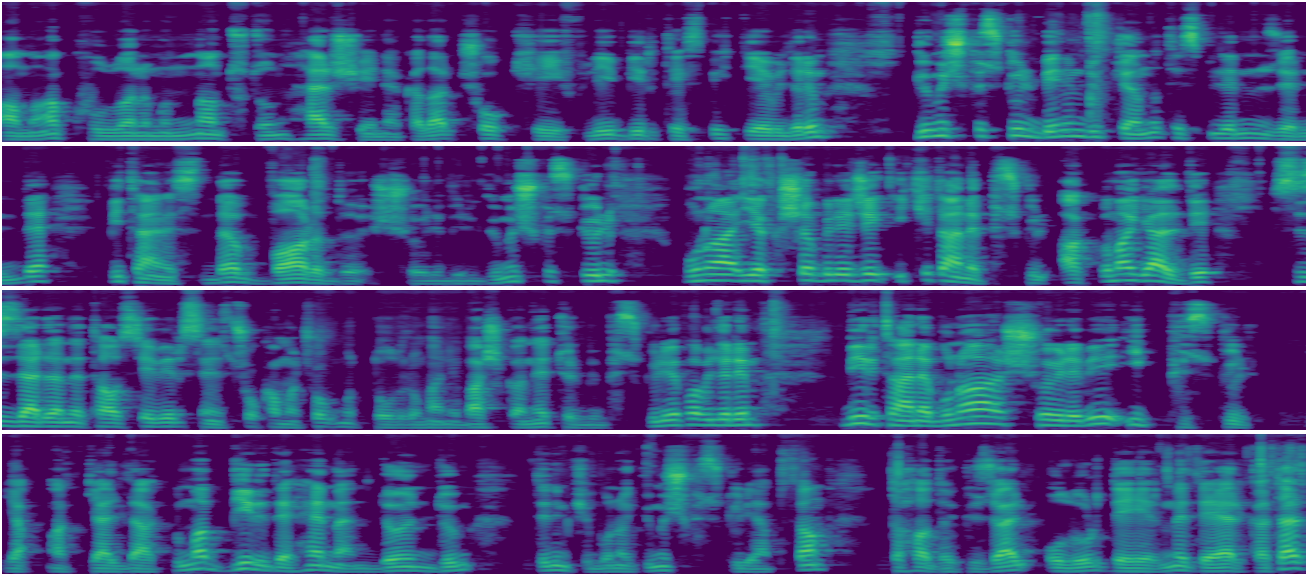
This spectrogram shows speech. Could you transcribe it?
Ama kullanımından tutun her şeyine kadar çok keyifli bir tesbih diyebilirim. Gümüş püskül benim dükkanımda tesbihlerin üzerinde bir tanesinde vardı şöyle bir gümüş püskül. Buna yakışabilecek iki tane püskül aklıma geldi. Sizlerden de tavsiye verirseniz çok ama çok mutlu olurum. Hani başka ne tür bir püskül yapabilirim. Bir tane buna şöyle bir ip püskül yapmak geldi aklıma. Bir de hemen döndüm. Dedim ki buna gümüş püskül yapsam daha da güzel olur, değerine değer katar.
